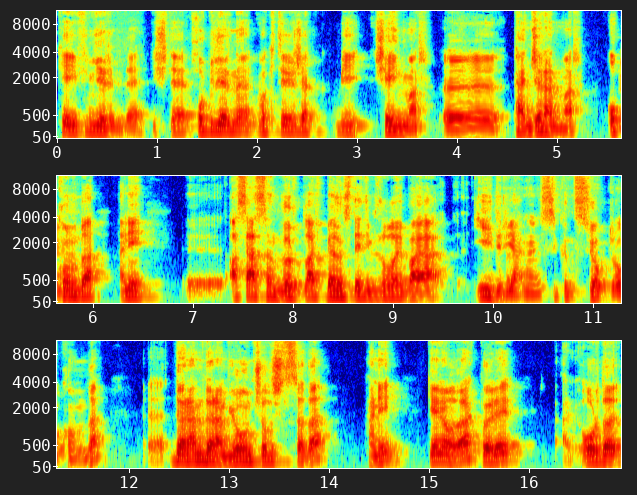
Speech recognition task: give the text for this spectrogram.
keyfin yerinde. İşte hobilerine vakit ayıracak bir şeyin var. E, penceren var. O Hı. konuda hani e, Aselsan work-life balance dediğimiz olay bayağı iyidir yani. Hani sıkıntısı yoktur o konuda. E, dönem dönem yoğun çalışılsa da hani genel olarak böyle hani orada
